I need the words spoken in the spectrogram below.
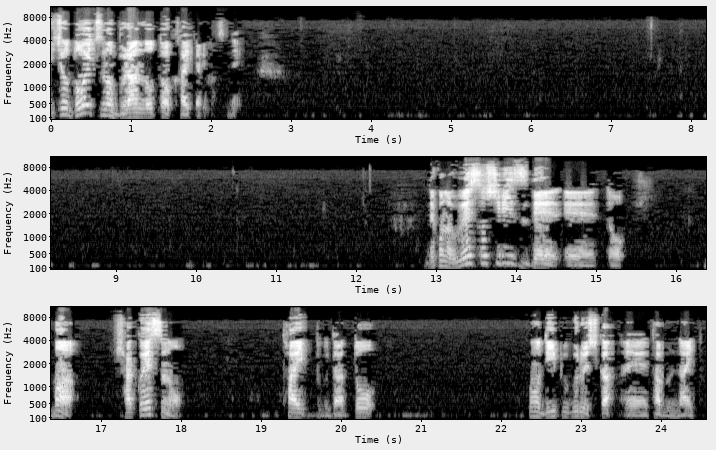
一応ドイツのブランドとは書いてありますね。で、このウエストシリーズで、えっ、と、まあ、100S のタイプだと、このディープブルーしか、えー、多分ないと。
